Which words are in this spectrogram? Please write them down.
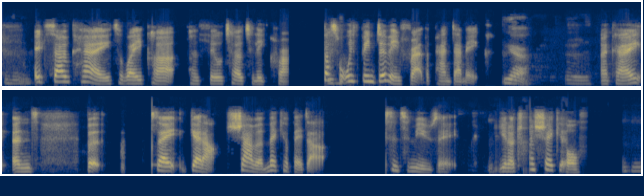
Mhm. it's okay to wake up and feel totally crap that's what we've been doing throughout the pandemic. Yeah. Mm. okay? And but say get up shower make your bed up listen to music you know try and shake it off. Mhm.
